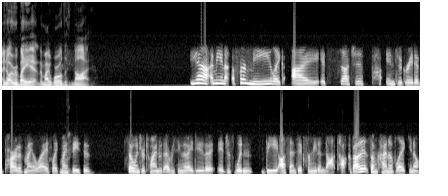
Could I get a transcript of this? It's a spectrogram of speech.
I know everybody in my world is not. Yeah, I mean, for me, like I, it's such a p- integrated part of my life. Like my Right. faith is so intertwined with everything that I do that it, it just wouldn't be authentic for me to not talk about it. So I'm kind of like, you know,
